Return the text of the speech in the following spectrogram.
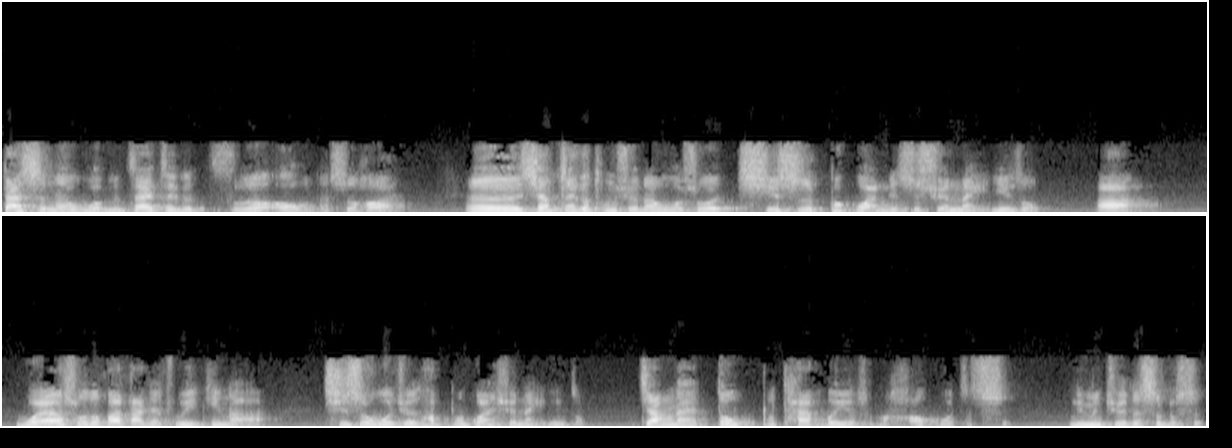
但是呢，我们在这个择偶的时候啊，呃，像这个同学呢，我说，其实不管你是选哪一种啊，我要说的话，大家注意听了啊。其实我觉得他不管选哪一种，将来都不太会有什么好果子吃。你们觉得是不是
